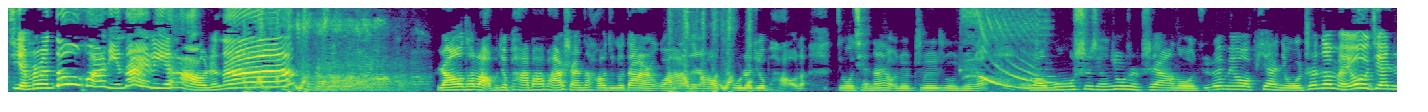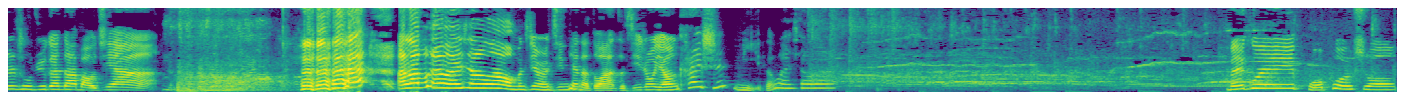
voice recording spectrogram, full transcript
姐妹们都夸你耐力好着呢，然后他老婆就啪啪啪扇他好几个大耳刮子，然后哭着就跑了。我前男友就追出去了。老公，事情就是这样的，我绝对没有骗你，我真的没有兼职出去干大保健。好了，不开玩笑了，我们进入今天的段子集中营，开始你的玩笑啦。玫瑰婆婆说。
